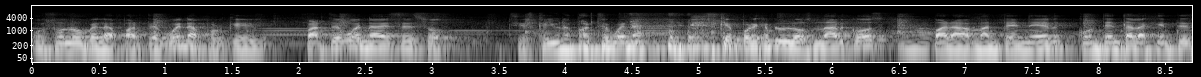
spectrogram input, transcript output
O solo ve la parte buena, porque parte buena es eso. Si es que hay una parte buena, es que, por ejemplo, los narcos, Ajá. para mantener contenta a la gente,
